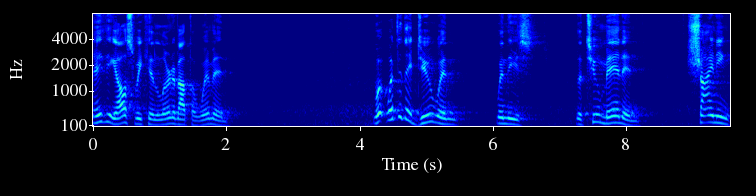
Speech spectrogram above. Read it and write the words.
Anything else we can learn about the women? What, what did they do when, when these, the two men in shining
